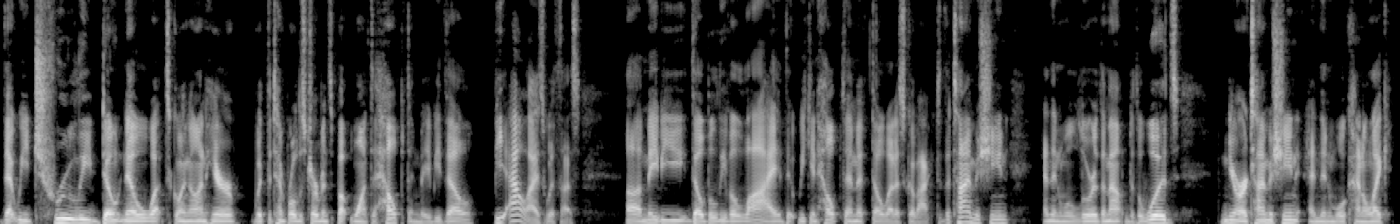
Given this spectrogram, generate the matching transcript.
that we truly don't know what's going on here with the temporal disturbance but want to help, then maybe they'll be allies with us. Uh, maybe they'll believe a lie that we can help them if they'll let us go back to the time machine, and then we'll lure them out into the woods near our time machine, and then we'll kind of like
